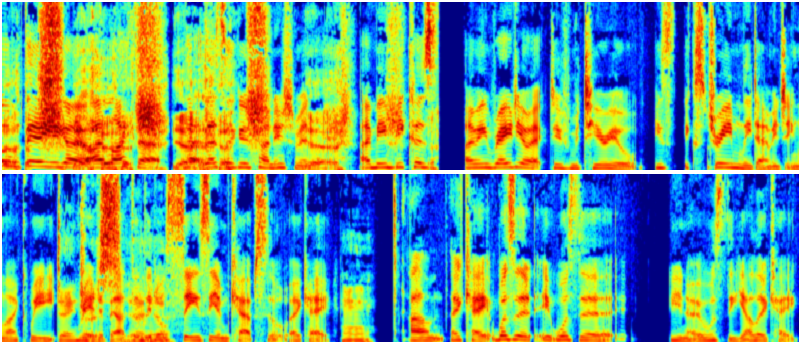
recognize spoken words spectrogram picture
Well, there you go. Yeah. I like that. Yeah. That- That's a good punishment. yeah. I mean, because I mean, radioactive material is extremely damaging. Like we Dangerous. read about Yeah, the little cesium capsule. Okay, Mm. um, okay. It was a, it was a, you know, it was the yellow cake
